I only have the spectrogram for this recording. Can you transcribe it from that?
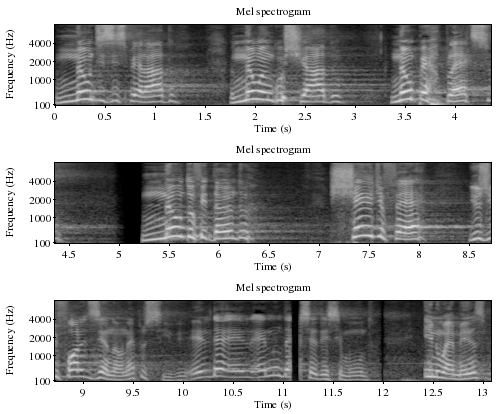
não desesperado, não angustiado, não perplexo, não duvidando, cheio de fé, e os de fora dizendo: não, não é possível, ele, ele, ele não deve ser desse mundo. E não é mesmo?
